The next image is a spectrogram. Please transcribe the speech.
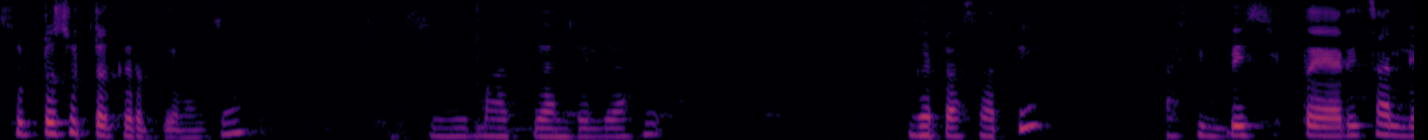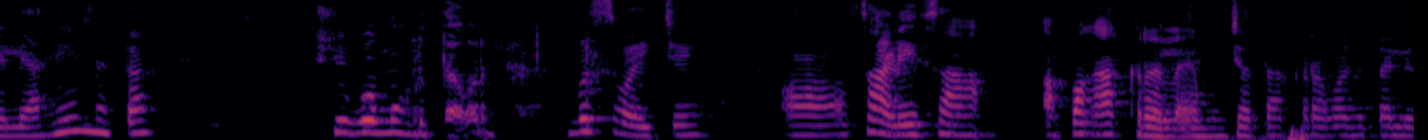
सुट्ट सुट्ट करते म्हणजे. ही माती आणलेली आहे. गटासाठी अशी बेसिक तयारी चाललेली आहे. न आता शुभ मुहूर्तावर बसवायचे. साडेसहा आपण अकराला आहे. म्हणजे आता अकरा वाजत आले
